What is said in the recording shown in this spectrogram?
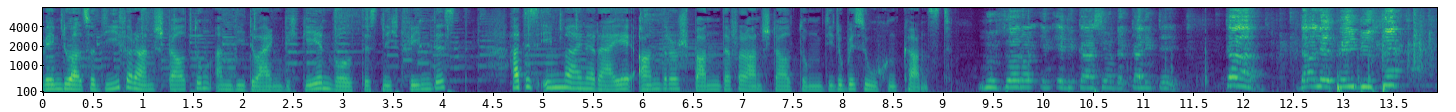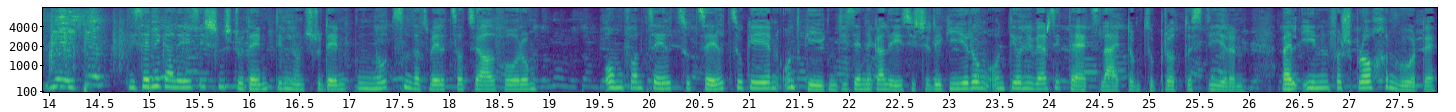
Wenn du also die Veranstaltung, an die du eigentlich gehen wolltest, nicht findest, hat es immer eine Reihe anderer spannender Veranstaltungen, die du besuchen kannst nous aurons une éducation de qualité. Car dans les pays du Sud, die senegalesischen Studentinnen und Studenten nutzen das Weltsozialforum, um von Zelt zu Zelt zu gehen und gegen die senegalesische Regierung und die Universitätsleitung zu protestieren, weil ihnen versprochen wurde,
